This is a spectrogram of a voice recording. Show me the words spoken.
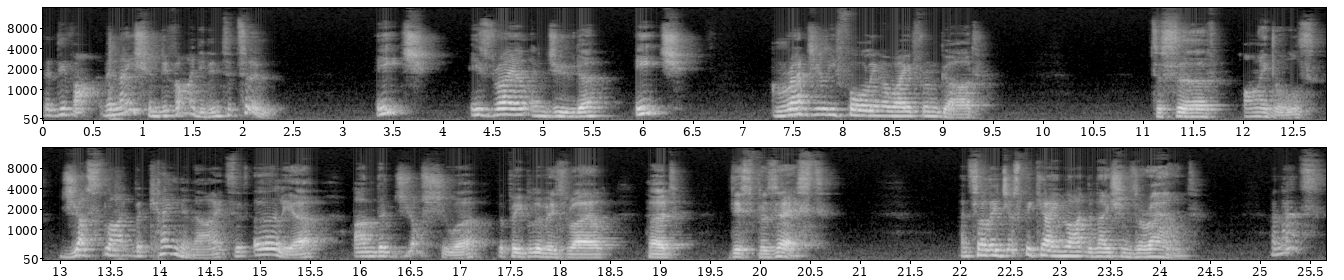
the, divi- the nation divided into two. Each, Israel and Judah, each gradually falling away from God to serve idols, just like the Canaanites that earlier, under Joshua, the people of Israel had dispossessed. And so they just became like the nations around. And that's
